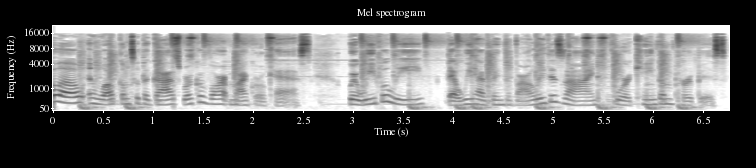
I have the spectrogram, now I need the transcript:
Hello, and welcome to the God's Work of Art microcast, where we believe that we have been divinely designed for a kingdom purpose.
